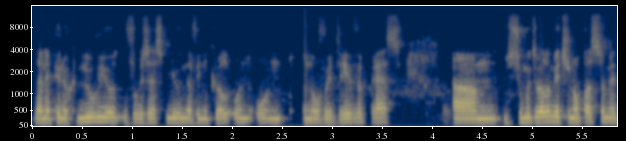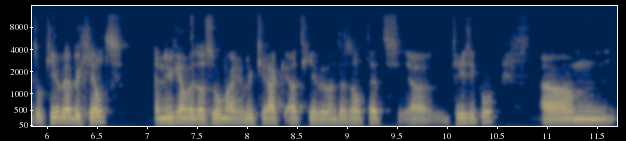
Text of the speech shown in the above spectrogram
Dan heb je nog Nurio voor 6 miljoen. Dat vind ik wel een, een, een overdreven prijs. Um, dus ze moeten wel een beetje oppassen met, oké, okay, we hebben geld en nu gaan we dat zomaar lukraak uitgeven. Want dat is altijd ja, het risico. Um,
